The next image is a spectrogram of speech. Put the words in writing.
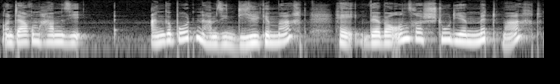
Und darum haben sie angeboten, haben sie einen Deal gemacht. Hey, wer bei unserer Studie mitmacht,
